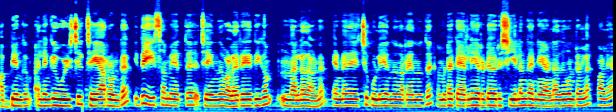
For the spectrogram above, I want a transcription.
അഭ്യംഗം അല്ലെങ്കിൽ ഒഴിച്ചിൽ ചെയ്യാറുണ്ട്. ഇത് ഈ സമയത്ത് ചെയ്യുന്നത് വളരെയധികം നല്ലതാണ്. എണ്ണ തേച്ച് കുളി എന്ന് പറയുന്നത് നമ്മുടെ കേരളീയരുടെ ഒരു ശീലം തന്നെയാണ്. അതുകൊണ്ടുള്ള പല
